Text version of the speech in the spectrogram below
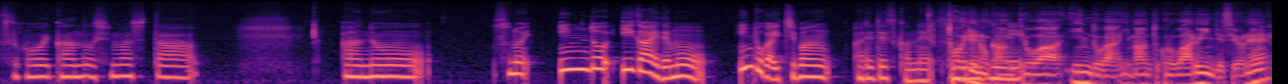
すごい感動しました。あのそのインド以外でもインドが一番あれですかね。トイレの環境はインドが今のところ悪いんですよね。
